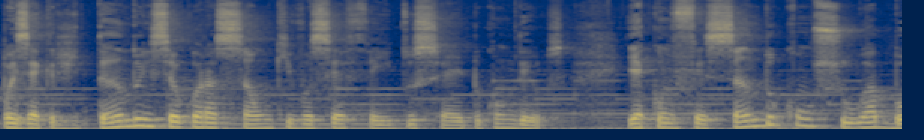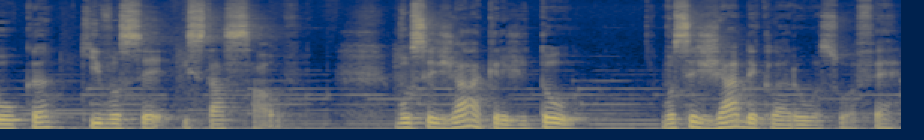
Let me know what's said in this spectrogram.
pois é acreditando em seu coração que você é feito certo com Deus, e é confessando com sua boca que você está salvo. Você já acreditou? Você já declarou a sua fé?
